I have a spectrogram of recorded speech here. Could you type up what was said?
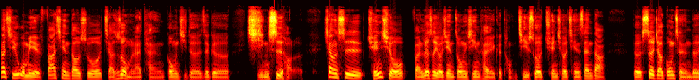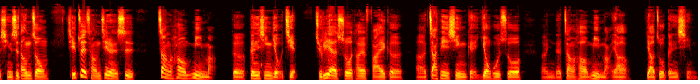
那其实我们也发现到说，假设说我们来谈攻击的这个形式好了，像是全球反勒索邮件中心，它有一个统计说，全球前三大的社交工程的形式当中，其实最常见的是账号密码的更新邮件。举例来说，他会发一个呃诈骗信给用户说，呃你的账号密码要要做更新，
